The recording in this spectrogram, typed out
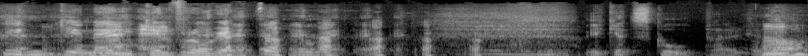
Vilken enkel fråga. Vilket scoop här. Ja.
